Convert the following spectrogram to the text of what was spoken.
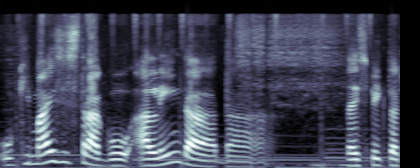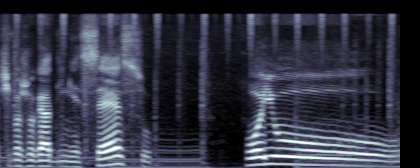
o que mais estragou, além da, da, da expectativa jogada em excesso, foi o,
